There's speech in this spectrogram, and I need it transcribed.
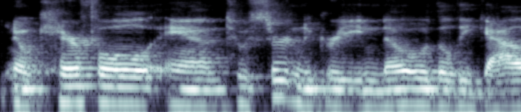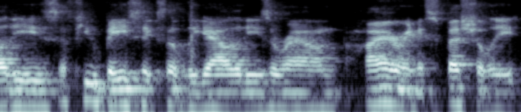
you know careful and to a certain degree know the legalities a few basics of legalities around hiring especially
